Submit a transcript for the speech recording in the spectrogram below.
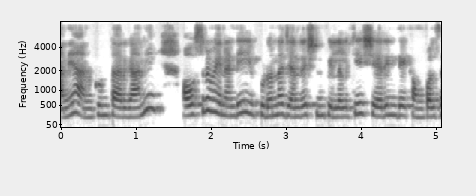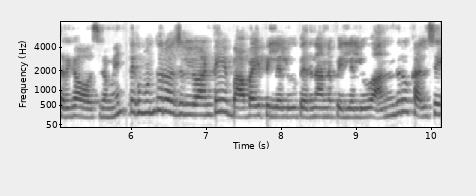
అని అనుకుంటారు. కానీ అవసరమేనండి. ఇప్పుడున్న జనరేషన్ పిల్లలకి షేరింగ్ డే కంపల్సరీగా అవసరమే. ఇంతకు ముందు రోజుల్లో అంటే బాబాయ్ పిల్లలు పెదనాన్న పిల్లలు అందరూ కలిసి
